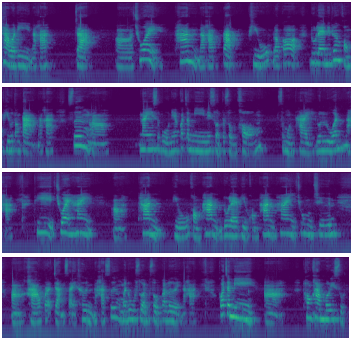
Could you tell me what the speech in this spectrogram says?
ชาวดีนะคะ จะช่วยท่านนะคะปรับผิวแล้วก็ดูแลในเรื่องของผิวต่างๆนะคะ ซึ่งในสบู่เนี่ยก็จะมีในส่วนผสมของสมุนไพรล้วนๆนะคะ ที่ช่วยให้ท่านผิวของท่าน ดูแลผิวของท่านให้ชุ่มชื้น ขาวกระจ่างใสขึ้นนะคะ ซึ่งมาดูส่วนผสมกันเลยนะคะ ก็จะมีอทองคำบริสุทธิ์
